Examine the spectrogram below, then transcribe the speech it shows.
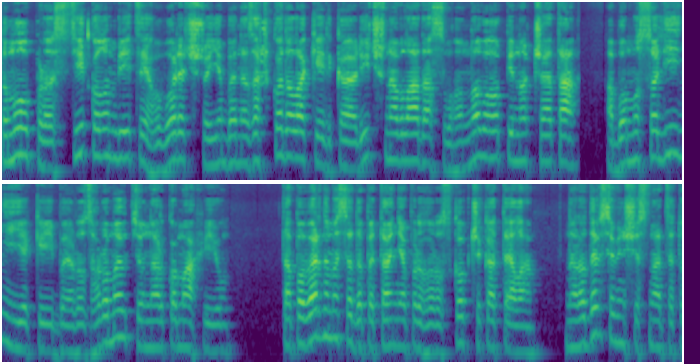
Тому прості колумбійці говорять, що їм би не зашкодила кількарічна влада свого нового піночета або Муссоліні, який би розгромив цю наркомафію. Та повернемося до питання про гороскоп Чикатела. Народився він 16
